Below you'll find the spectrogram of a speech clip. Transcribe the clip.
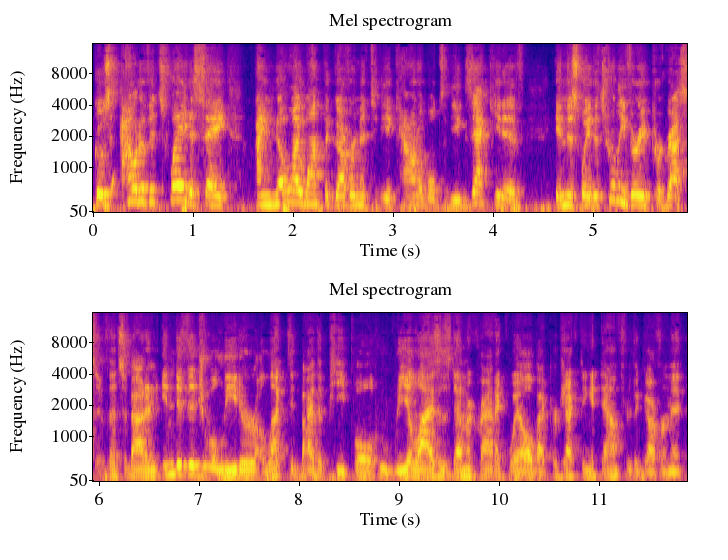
goes out of its way to say, I know I want the government to be accountable to the executive in this way that's really very progressive. That's about an individual leader elected by the people who realizes democratic will by projecting it down through the government,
